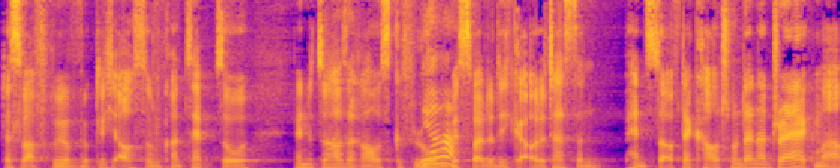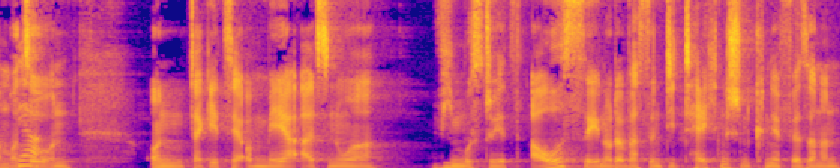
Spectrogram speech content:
das war früher wirklich auch so ein Konzept, so, wenn du zu Hause rausgeflogen Ja. bist, weil du dich geoutet hast, dann pennst du auf der Couch von deiner Drag Mom und Ja. so. Und, und da geht's ja um mehr als nur, wie musst du jetzt aussehen oder was sind die technischen Kniffe, sondern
